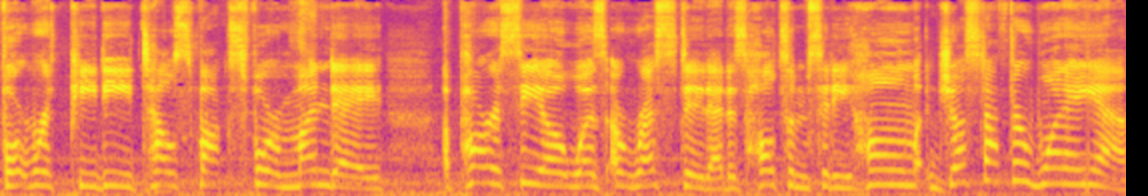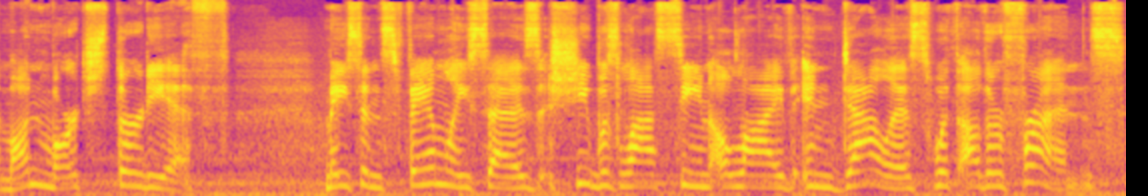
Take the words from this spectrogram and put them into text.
Fort Worth PD tells Fox 4 Monday Aparicio was arrested at his Haltom City home just after 1 a.m. on March 30th. Mason's family says she was last seen alive in Dallas with other friends.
